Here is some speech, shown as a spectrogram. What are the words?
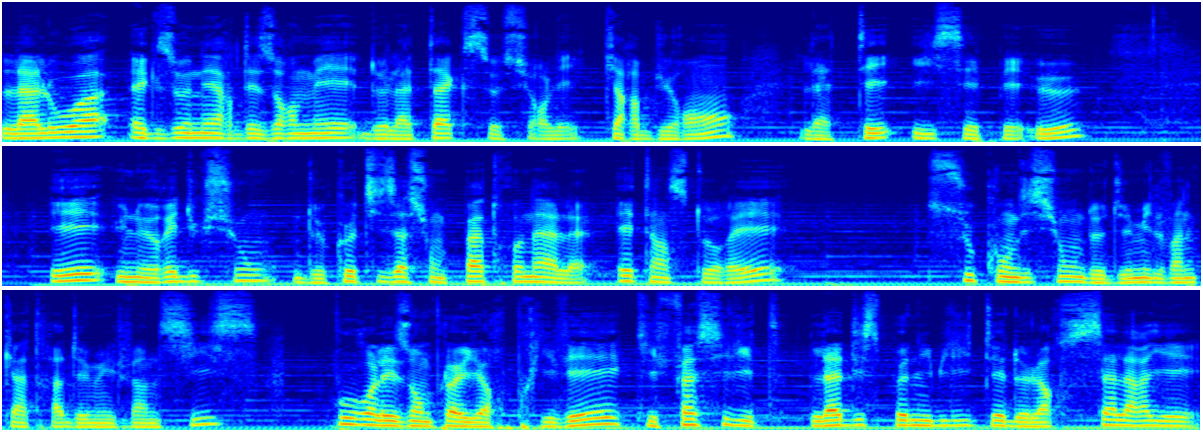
la loi exonère désormais de la taxe sur les carburants, la TICPE, et une réduction de cotisation patronale est instaurée sous condition de 2024 à 2026 pour les employeurs privés qui facilitent la disponibilité de leurs salariés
